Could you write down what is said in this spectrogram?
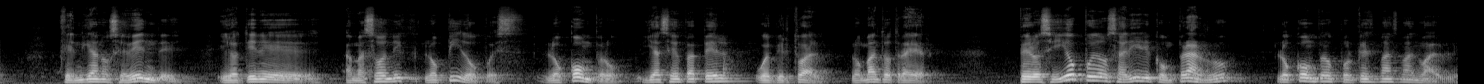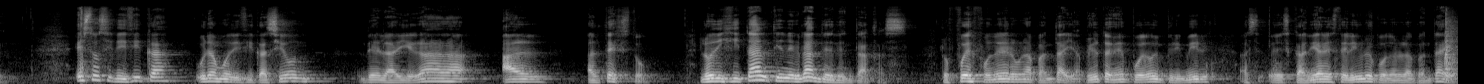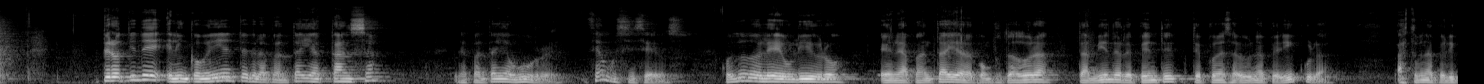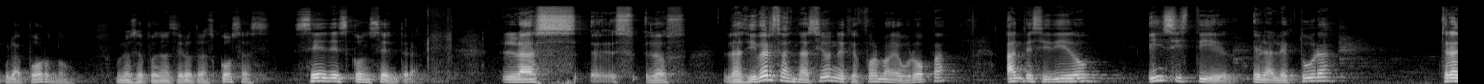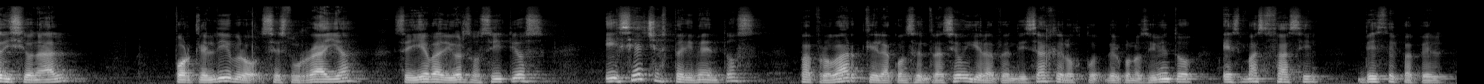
que ya no se vende, y lo tiene Amazonic, lo pido pues, lo compro, ya sea en papel o en virtual, lo mando a traer. Pero si yo puedo salir y comprarlo, lo compro porque es más manual. Esto significa una modificación de la llegada al, al texto. Lo digital tiene grandes ventajas. Los puedes poner en una pantalla, pero yo también puedo imprimir, escanear este libro y ponerlo en la pantalla. Pero tiene el inconveniente que la pantalla cansa, la pantalla aburre. Seamos sinceros. Cuando uno lee un libro en la pantalla de la computadora, también de repente te pones a ver una película, hasta una película porno. Uno se puede hacer otras cosas. Se desconcentra. Las, eh, las diversas naciones que forman Europa han decidido insistir en la lectura tradicional porque el libro se subraya, se lleva a diversos sitios y se ha hecho experimentos para probar que la concentración y el aprendizaje del conocimiento es más fácil desde el papel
